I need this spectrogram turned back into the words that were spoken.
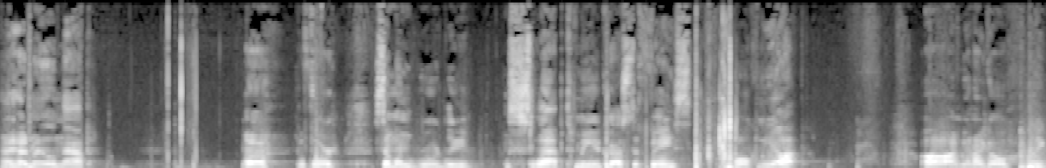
had my little nap, uh, before someone rudely slapped me across the face and woke me up. Uh, I'm gonna go, like,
